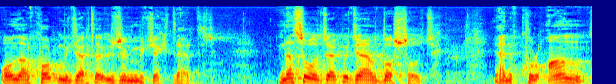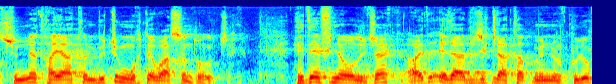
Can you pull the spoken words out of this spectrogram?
Onlar korkmayacaklar, üzülmeyeceklerdir. Nasıl olacak bu? Cenab-ı dost olacak. Yani Kur'an, sünnet hayatın bütün muhtevasında olacak. Hedef ne olacak? Ayda ela bizikla tatminül kulub.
